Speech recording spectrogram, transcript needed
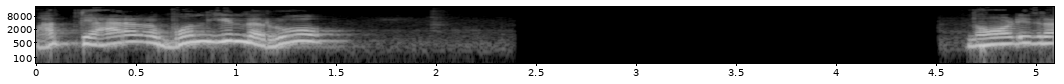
ಮತ್ತೆ ಯಾರು ಬಂದ್ಗಿಂದರು? ನೋಡಿದ್ರಲ್ಲ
